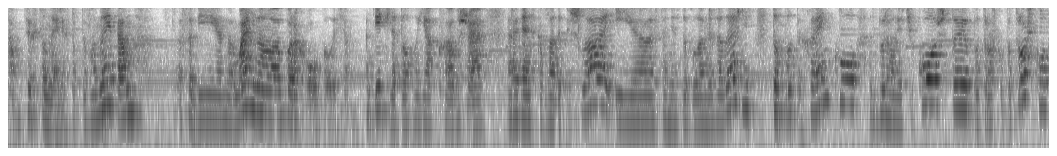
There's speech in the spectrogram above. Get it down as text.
там в цих тунелях. Тобто вони там собі нормально переховувалися. Після того, як вже радянська влада пішла і Естонія здобула незалежність, то потихеньку, збираючи кошти, потрошку-потрошку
